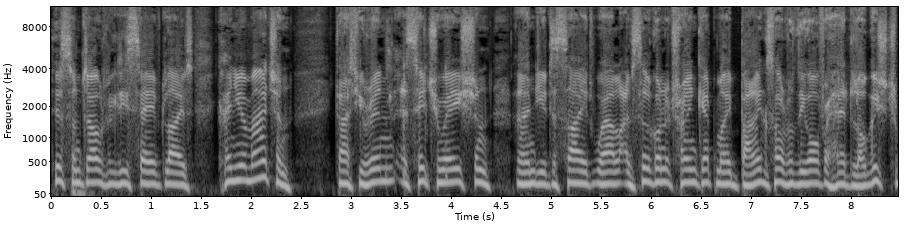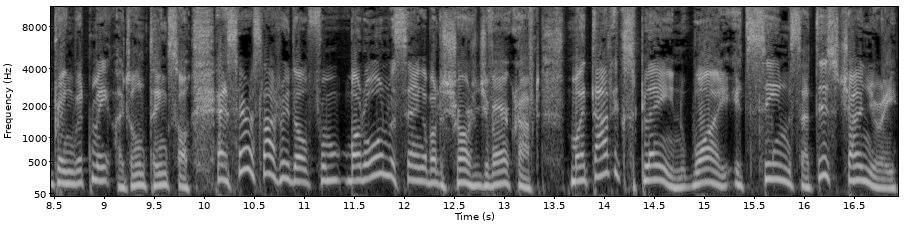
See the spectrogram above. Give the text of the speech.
This undoubtedly saved lives. Can you imagine that you're in a situation and you decide, well, I'm still going to try and get my bags out of the overhead luggage to bring with me? I don't think so. Uh, Sarah Slattery, though, from what Eoghan was saying about a shortage of aircraft, might that explain why it seems that this January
